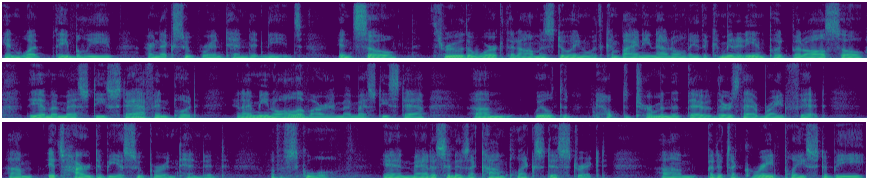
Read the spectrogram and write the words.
in what they believe our next superintendent needs. And so, through the work that Alma's doing with combining not only the community input but also the MMSD staff input, and I mean all of our MMSD staff, um, will de- help determine that there, there's that right fit. Um, it's hard to be a superintendent of a school, and Madison is a complex district, um, but it's a great place to be,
